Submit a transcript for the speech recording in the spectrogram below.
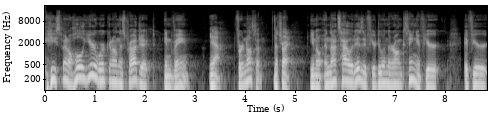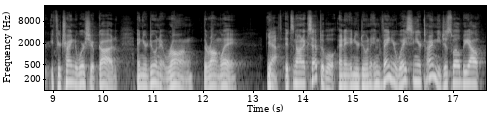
he spent a whole year working on this project in vain yeah for nothing. that's right You know, and that's how it is if you're doing the wrong thing. If you're if you're if you're trying to worship God and you're doing it wrong, the wrong way, it- Yeah. it's not acceptable. And and you're doing it in vain. You're wasting your time. You just well be out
